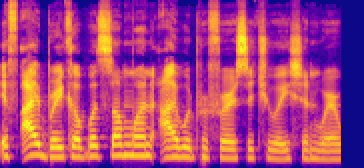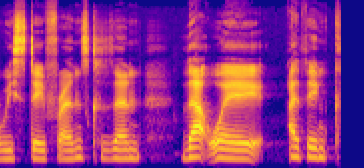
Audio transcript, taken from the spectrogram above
If I break up with someone, I would prefer a situation where we stay friends because then that way, I think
